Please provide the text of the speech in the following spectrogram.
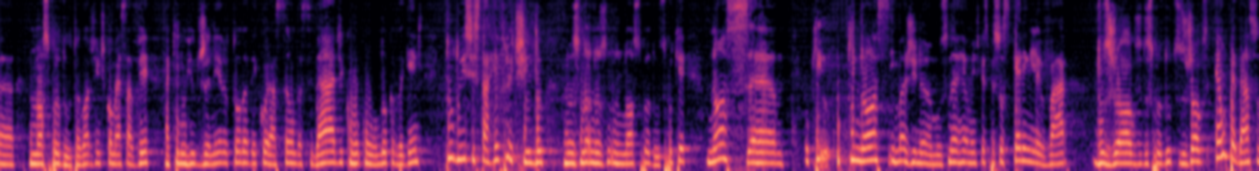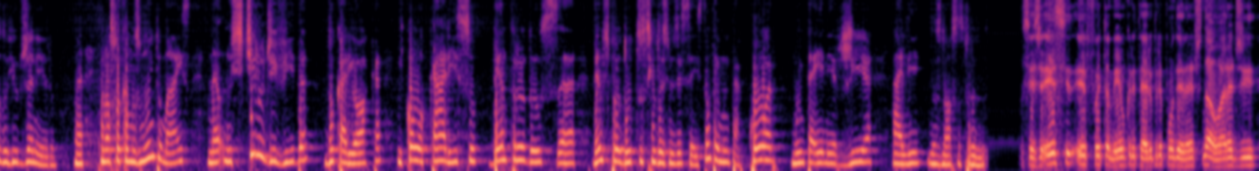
no nosso produto. Agora a gente gente começa a ver aqui no Rio de Janeiro toda a decoração da cidade com, com o look of the games. Tudo isso está refletido nos, nos, nos nossos produtos, porque nós, é, o, que, o que nós imaginamos, né, realmente que as pessoas querem levar dos jogos, dos produtos dos jogos, é um pedaço do Rio de Janeiro. Né? Então nós focamos muito mais no estilo de vida do carioca e colocar isso dentro dos, uh, dentro dos produtos Rio 2016. Então tem muita cor, muita energia ali nos nossos produtos. Ou seja, esse foi também um critério preponderante na hora de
